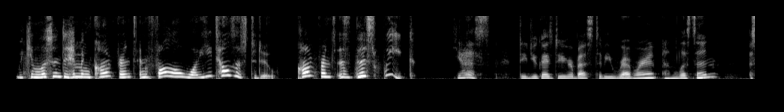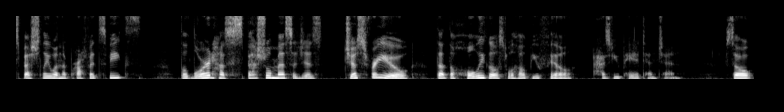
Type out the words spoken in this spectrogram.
We can listen to him in conference and follow what he tells us to do. Conference is this week. Yes. Did you guys do your best to be reverent and listen, especially when the prophet speaks? The Lord has special messages just for you that the Holy Ghost will help you feel as you pay attention. So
